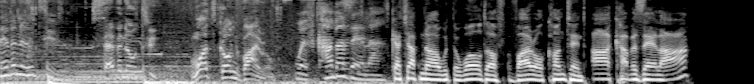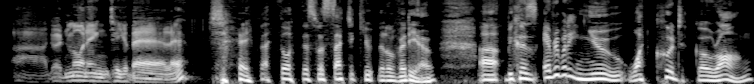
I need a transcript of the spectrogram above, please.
702 702. What's gone viral? with Khabazela. Catch up now with the world of viral content. Ah, Khabazela. Ah, good morning to you, Belle. Shame. I thought this was such a cute little video uh, because everybody knew what could go wrong.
